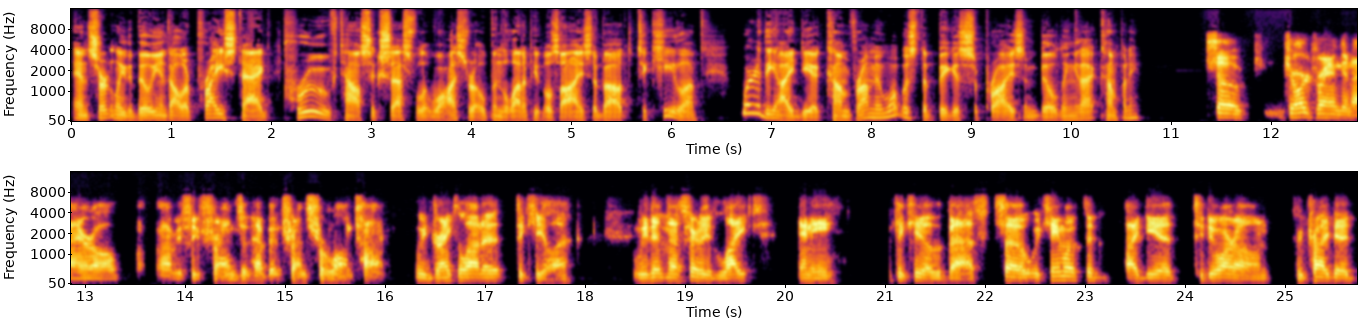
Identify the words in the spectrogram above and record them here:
and certainly the billion dollar price tag proved how successful it was, or opened a lot of people's eyes about tequila. Where did the idea come from, and what was the biggest surprise in building that company? So, George Rande and I are all obviously friends and have been friends for a long time. we drank a lot of tequila. We didn't necessarily like any tequila the best. So we came up with the idea to do our own. We probably did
